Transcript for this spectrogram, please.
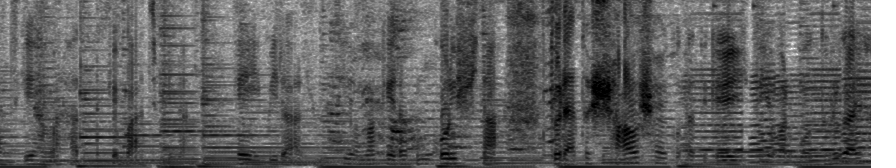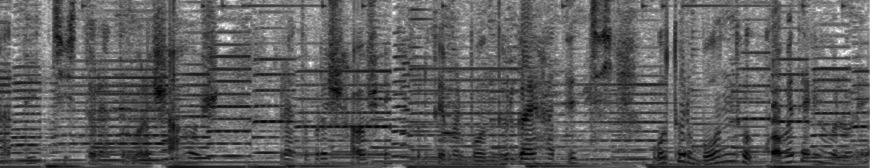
আজকে আমার হাত থেকে বাঁচবি না। এই বিড়াল, তুই আমাকে এরকম করিস না। তোর এত সাহস হয় কোথা থেকে? এই তুই আমার বন্ধুর গায়ে হাত দিচ্ছিস? তোর এত বড় সাহস? তোর এত বড় সাহস হয় তুই আমার বন্ধুর গায়ে হাত দিচ্ছিস? ও তোর বন্ধু? কবে থেকে হলো রে?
